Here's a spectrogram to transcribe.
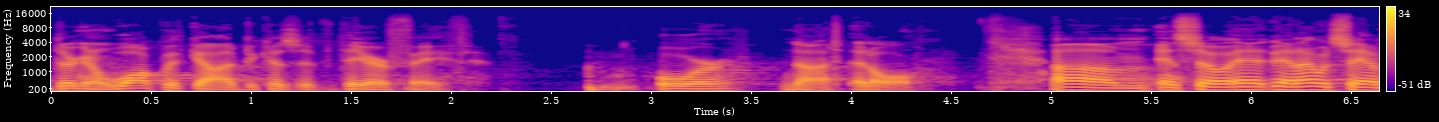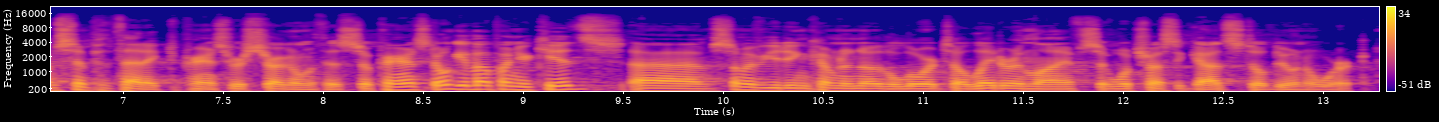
They're going to walk with God because of their faith, or not at all. Um, and so, and, and, I would say I'm sympathetic to parents who are struggling with this. So, parents, don't give up on your kids. Uh, some of you didn't come to know the Lord till later in life, so we'll trust that God's still doing the work.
